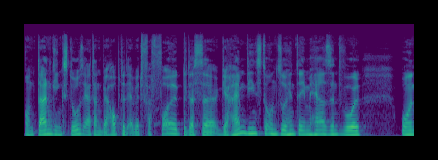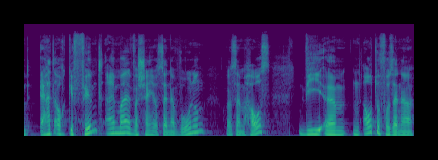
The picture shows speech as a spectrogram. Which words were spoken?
Und dann ging es los. Er hat dann behauptet, er wird verfolgt, dass äh, Geheimdienste und so hinter ihm her sind wohl. Und er hat auch gefilmt einmal, wahrscheinlich aus seiner Wohnung oder aus seinem Haus, wie ähm, ein Auto vor seiner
